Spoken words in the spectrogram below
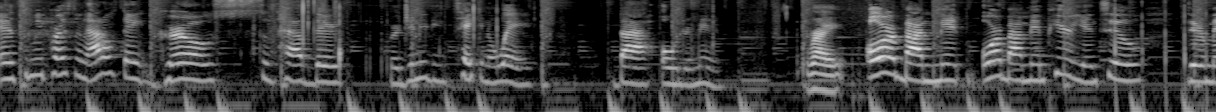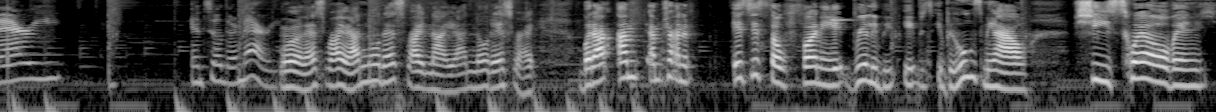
And to me personally, I don't think girls should have their virginity taken away by older men Right. or by men or by men period until they're married until they're married. Well, that's right. I know that's right, Naya. I know that's right. But I, I'm I'm trying to. It's just so funny. It really be, it, it behooves me how she's 12 and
